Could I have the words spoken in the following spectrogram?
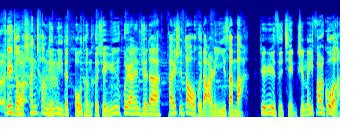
那种酣畅淋漓的头疼和眩晕，会让人觉得还是倒回到二零一三吧，这日子简直没法过了。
